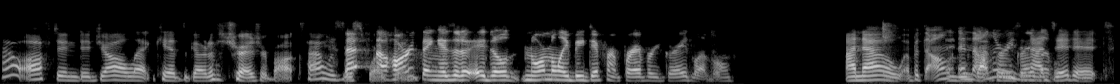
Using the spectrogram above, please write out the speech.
how often did y'all let kids go to the treasure box how was this that's working? the hard thing is it, it'll normally be different for every grade level i know but the only and, and the only reason i did it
